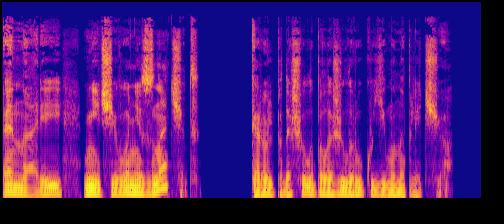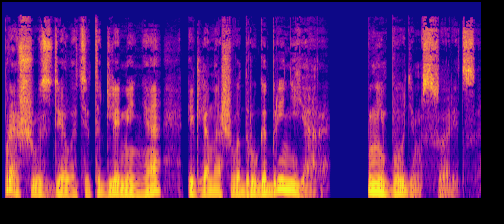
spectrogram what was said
Энарии ничего не значат? Король подошел и положил руку ему на плечо. Прошу сделать это для меня и для нашего друга Бриньяра. Не будем ссориться.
